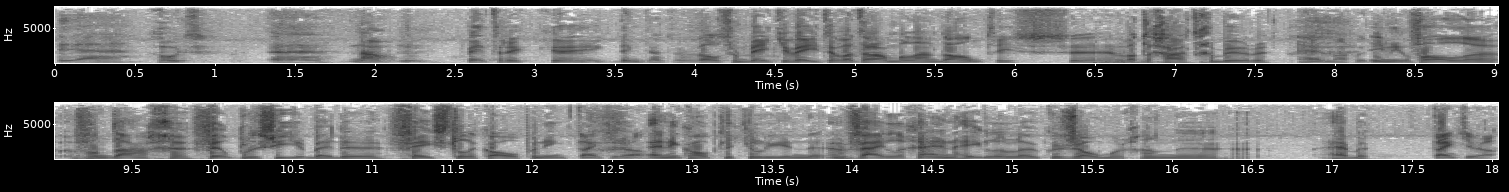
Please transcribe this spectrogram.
Ja. Goed. Eh, nou, Patrick, eh, ik denk dat we wel zo'n beetje weten wat er allemaal aan de hand is. eh, En wat er gaat gebeuren. Helemaal goed. In ieder geval eh, vandaag eh, veel plezier bij de feestelijke opening. Dankjewel. En ik hoop dat jullie een, een veilige en hele leuke zomer gaan eh, hebben. Dankjewel.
